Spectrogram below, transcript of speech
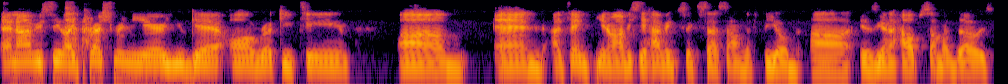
And obviously, like freshman year, you get all rookie team, um, and I think you know obviously having success on the field uh, is going to help some of those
